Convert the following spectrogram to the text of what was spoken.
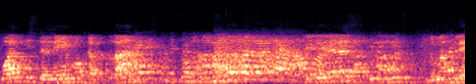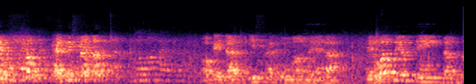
What is the name of the plant? Yes, Lumaflex. And is that a- Okay, that is a gumamela. And what do you think the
